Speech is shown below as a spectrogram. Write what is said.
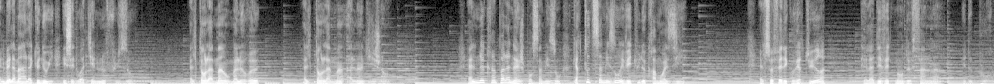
Elle met la main à la quenouille et ses doigts tiennent le fuseau. Elle tend la main au malheureux, elle tend la main à l'indigent. Elle ne craint pas la neige pour sa maison, car toute sa maison est vêtue de cramoisie. Elle se fait des couvertures, elle a des vêtements de fin lin et de pourpre.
